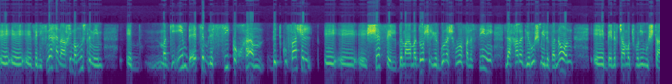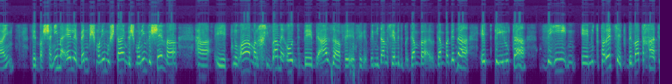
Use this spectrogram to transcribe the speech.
אה, אה, ולפני כן האחים המוסלמים מגיעים בעצם לשיא כוחם בתקופה של שפל במעמדו של ארגון השחרור הפלסטיני לאחר הגירוש מלבנון ב-1982, ובשנים האלה, בין 82 ל-87, התנועה מרחיבה מאוד בעזה ובמידה מסוימת גם בגדה את פעילותה, והיא מתפרצת בבת אחת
